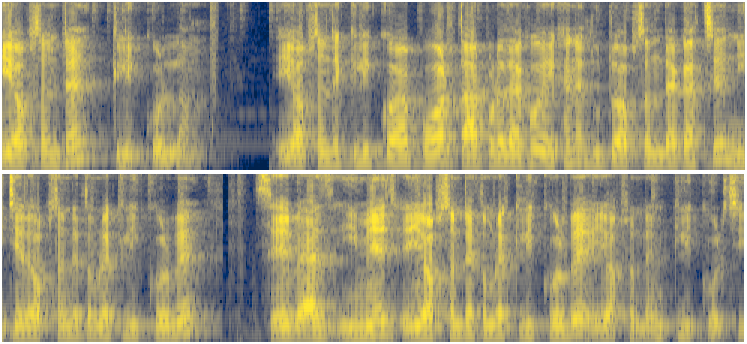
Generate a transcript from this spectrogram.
এই অপশানটায় ক্লিক করলাম। এই অপশানটা ক্লিক করার পর তারপরে দেখো, এখানে দুটো অপশান দেখাচ্ছে, নিচের অপশানটা তোমরা ক্লিক করবে। সেভ অ্যাজ ইমেজ এই অপশানটায় তোমরা ক্লিক করবে, এই অপশানটা আমি ক্লিক করছি।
